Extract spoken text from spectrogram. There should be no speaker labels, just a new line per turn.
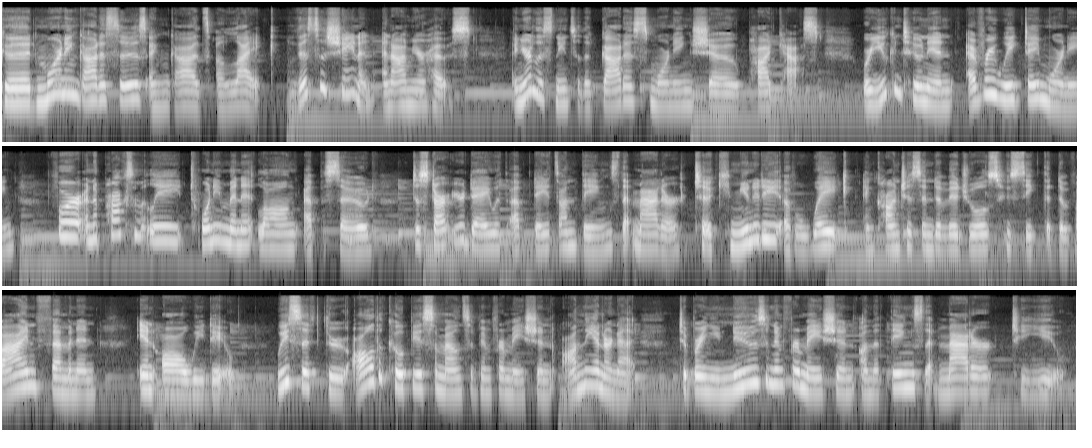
Good morning, goddesses and gods alike. This is Shannon, and I'm your host. And you're listening to the Goddess Morning Show podcast, where you can tune in every weekday morning for an approximately 20 minute long episode to start your day with updates on things that matter to a community of awake and conscious individuals who seek the divine feminine in all we do. We sift through all the copious amounts of information on the internet to bring you news and information on the things that matter to you.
